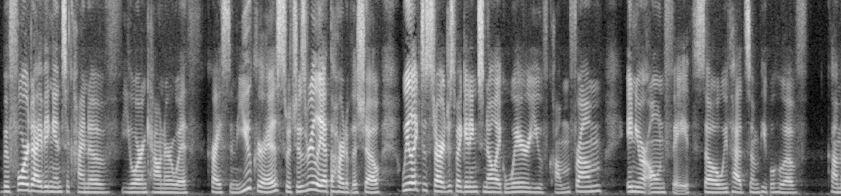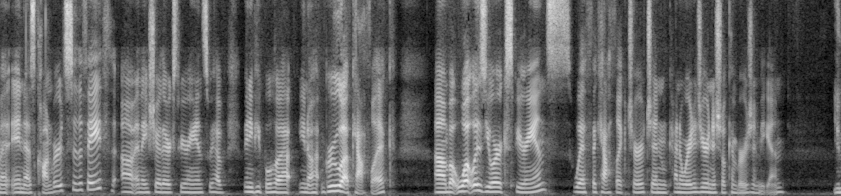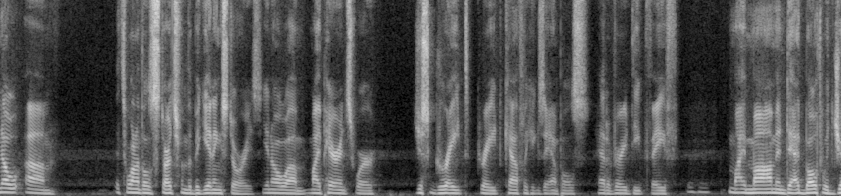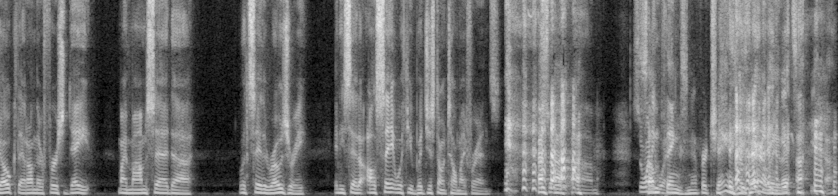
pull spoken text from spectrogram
before diving into kind of your encounter with Christ in the Eucharist, which is really at the heart of the show. We like to start just by getting to know like where you've come from in your own faith. So we've had some people who have come in as converts to the faith, uh, and they share their experience. We have many people who ha- you know grew up Catholic. Um, but what was your experience with the Catholic Church, and kind of where did your initial conversion begin? You know, um, it's one of those starts from the beginning stories. You know, um, my parents were just great, great Catholic examples, had a very deep faith. My mom and dad both would joke that on their first date, my mom said, uh, Let's say the rosary. And he said, I'll say it with you, but just don't tell my friends. so, um, so Some anyway. things never change. Apparently, that's yeah.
